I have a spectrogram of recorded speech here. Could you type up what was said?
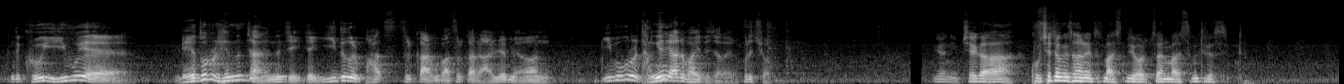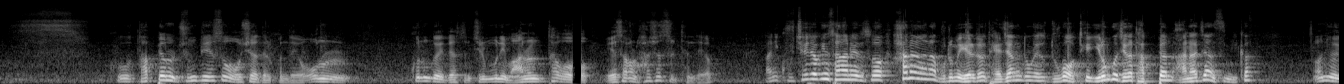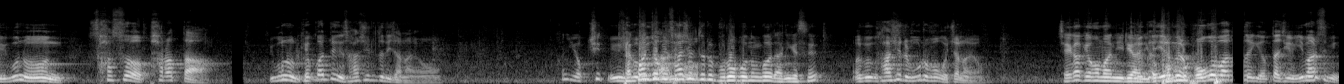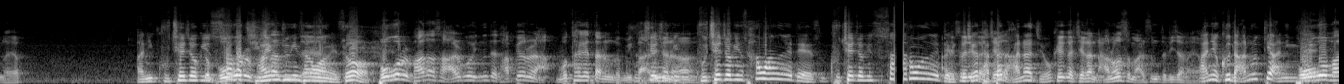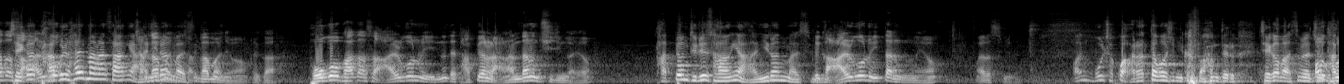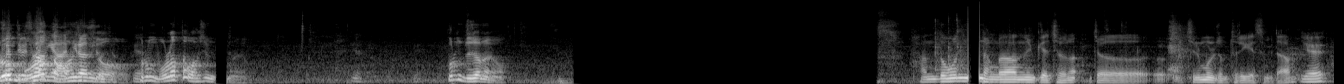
근데 그 이후에 매도를 했는지 안 했는지 이제 이득을 봤을까 안 봤을까를 알려면 이 부분을 당연히 알아봐야 되잖아요. 그렇죠? 위원님, 제가 구체적인 사안에 대해서 말씀드리기 어렵다는 말씀을 드렸습니다. 그 답변을 준비해서 오셔야 될 건데요. 오늘 그런 거에 대해서는 질문이 많다고 예상을 하셨을 텐데요. 아니 구체적인 사안에 대해서 하나하나 물으면 예를 들어 대장동에서 누가 어떻게 이런 거 제가 답변 안 하지 않습니까? 아니요, 이거는 사서 팔았다. 이거는 객관적인 사실들이잖아요. 아니 역시 이거 객관적인 아니고. 사실들을 물어보는 것 아니겠어요? 아, 그 사실을 물어보고 있잖아요. 제가 경험한 일이 그러니까 아니고 이런 걸 보고받은 적이 없다 지금 이 말씀인가요? 아니 구체적인 그 수사가 보고를 진행 중인 받았는데 상황에서 보고를 받아서 알고 있는데 답변을 아- 못 하겠다는 겁니까? 구체적인 아니면은 구체적인 상황에 대해서 구체적인 수사 상황에 대해서 제가 그러니까 답변 안 하죠. 그러니까 제가 나눠서 말씀드리잖아요. 아니요, 그 나눌 게 아닌 게 보고받아서 제가 알고- 답을 할 만한 사항이 아니란 잠깐만요, 말씀. 잠깐만요. 그러니까 보고 받아서 알고는 있는데 답변을 안 한다는 취지인가요? 답변 드릴 사항이 아니란 말씀입니다. 그러니까 알고는 있다는 거네요. 알았습니다. 아니 뭘 자꾸 알았다고 하십니까 마음대로 제가 말씀하신 아, 답변 드릴 사항이 몰랐다고 아니라는 하십시오. 거죠. 예. 그럼 몰랐다고 하시면 되잖아요. 예. 그럼 되잖아요. 한동훈 장관님께 전화, 저 질문을 좀 드리겠습니다. 예.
